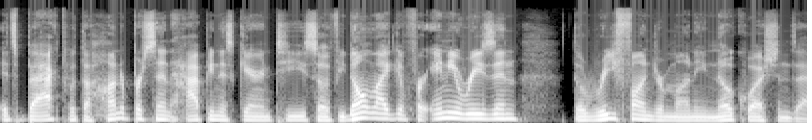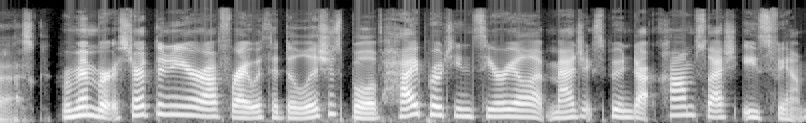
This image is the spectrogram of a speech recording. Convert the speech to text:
it's backed with a 100% happiness guarantee. So if you don't like it for any reason, they'll refund your money, no questions asked. Remember, start the new year off right with a delicious bowl of high protein cereal at magicspoon.com slash eastfam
